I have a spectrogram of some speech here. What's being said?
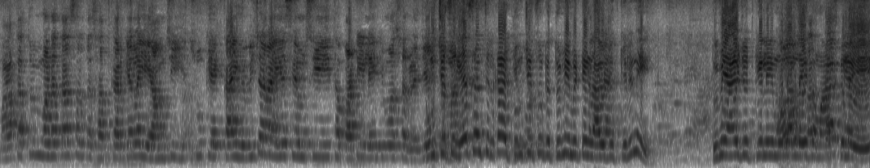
मग आता तुम्ही म्हणत असाल तर सत्कार केला ही आमची ही चूक आहे. काय हे विचार आहे एस एम सी इथं पाटील आहे किंवा सगळे तुमची चूक नसेल काय? तुमची चूक आहे तुम्ही मिटिंग आयोजित केली नाही. तुम्ही आयोजित केली मुलांना इथं मास्क नाही.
